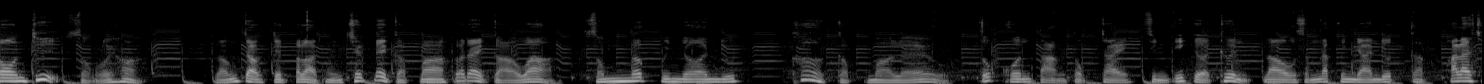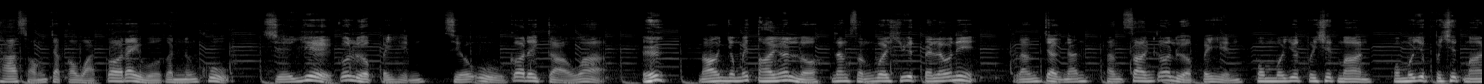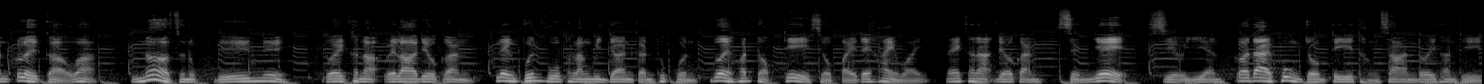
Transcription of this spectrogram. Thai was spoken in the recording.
ตอนที่ 205 หลังจากเจ็ดประหลาดแห่งเช็คได้กลับมาก็ได้กล่าวว่า สำนักวิญญาณยุทธข้ากลับมาแล้ว ทุกคนต่างตกใจสิ่งที่เกิดขึ้น เราสำนักวิญญาณยุทธกับพระราชาสองจักรวรรดิก็ได้เหวอกันทั้งคู่ เสียเย่ก็เหลือบไปเห็น เสียวอู่ก็ได้กล่าวว่า เอ๊ะนางยังไม่ตายงั้นเหรอนางสังเวยชีวิตไปแล้วนี่ หลังจากนั้นทางซานก็เหลือไปเห็นพมยุทธพิชิตมารพมยุทธพิชิตมารก็เลยกล่าวว่า น่าสนุกดีนี่ โดยขณะเวลาเดียวกัน เร่งฟื้นฟูพลังวิญญาณกันทุกคนด้วยฮอตดอกที่เสี่ยวไปได้ให้ไว้ ในขณะเดียวกันเซียนเย่เสี่ยวเยียนก็ได้พุ่งโจมตีถังซานโดยทันที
